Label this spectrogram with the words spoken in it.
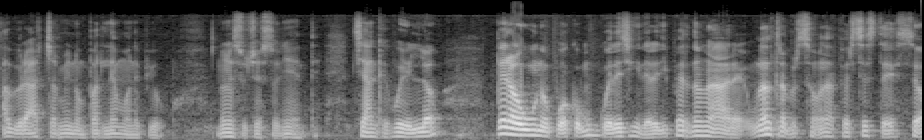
abbracciami, non parliamone più. Non è successo niente. C'è anche quello però uno può comunque decidere di perdonare un'altra persona per se stesso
